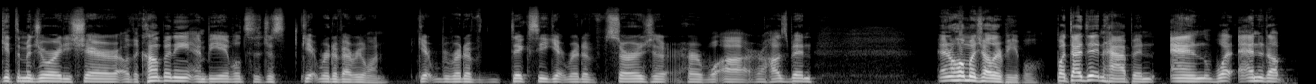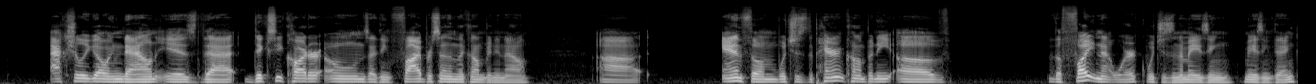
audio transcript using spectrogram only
get the majority share of the company and be able to just get rid of everyone. Get rid of Dixie, get rid of Serge, her her, uh, her husband, and a whole bunch of other people. But that didn't happen. And what ended up actually going down is that Dixie Carter owns, I think, 5% of the company now. Uh, Anthem, which is the parent company of the Fight Network, which is an amazing, amazing thing,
